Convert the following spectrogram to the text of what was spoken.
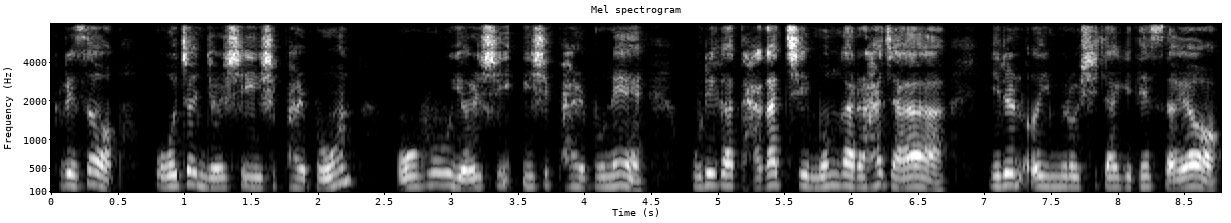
그래서 오전 10시 28분, 오후 10시 28분에 우리가 다 같이 뭔가를 하자. 이런 의미로 시작이 됐어요.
